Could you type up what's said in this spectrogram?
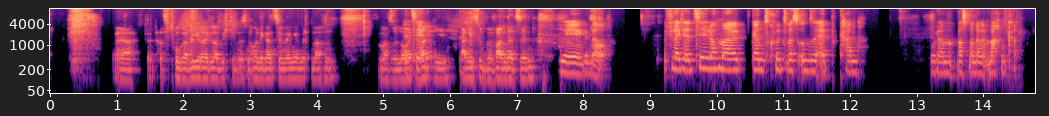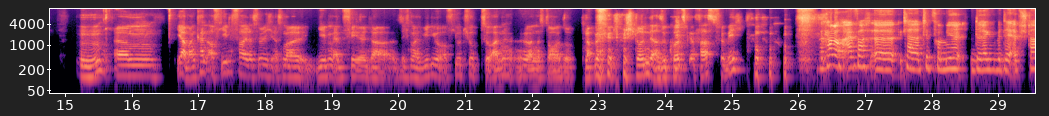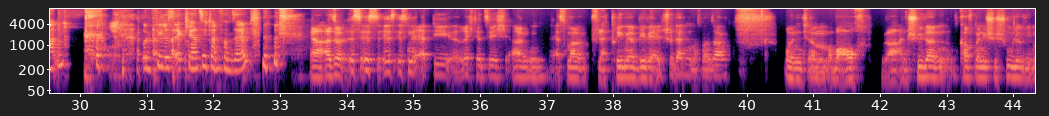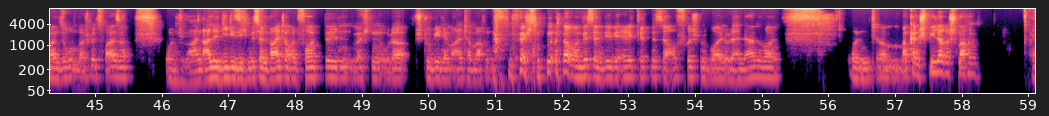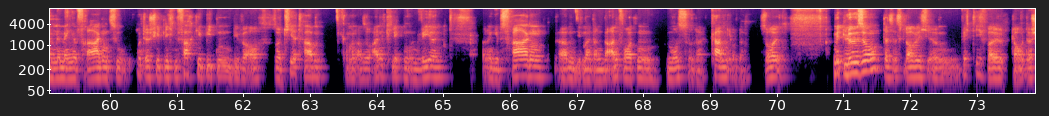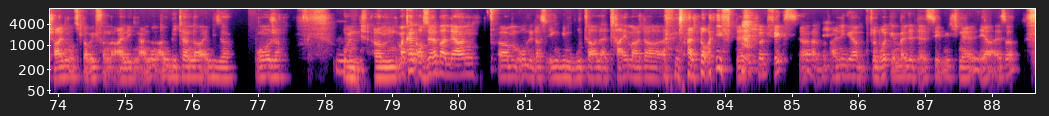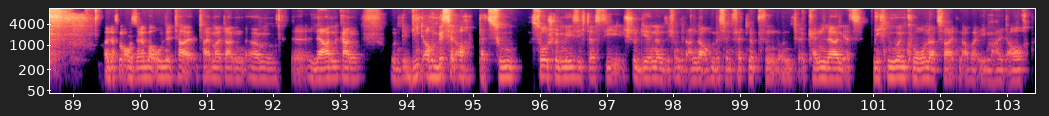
Ja, als Programmierer, glaube ich, die müssen auch eine ganze Menge mitmachen. Man so Leute erzähl. hat, die gar nicht so bewandert sind. Nee, genau. Vielleicht erzähl doch mal ganz kurz, was unsere App kann oder was man damit machen kann. Mhm, ähm, ja, man kann auf jeden Fall, das würde ich erstmal jedem empfehlen, da sich mal ein Video auf YouTube zu anhören. Das dauert so knapp eine Viertelstunde, also kurz gefasst für mich. Man kann auch einfach, äh, kleiner Tipp von mir, direkt mit der App starten. Und vieles erklärt sich dann von selbst. Ja, also es ist, es ist eine App, die richtet sich an erstmal vielleicht primär BWL-Studenten, muss man sagen. Und ähm, aber auch ja, an Schülern, kaufmännische Schule, wie mein Sohn beispielsweise. Und ja, an alle die, die sich ein bisschen weiter und fortbilden möchten oder Studien im Alter machen möchten und noch ein bisschen BWL-Kenntnisse auffrischen wollen oder erlernen wollen. Und ähm, man kann spielerisch machen. Wir haben eine Menge Fragen zu unterschiedlichen Fachgebieten, die wir auch sortiert haben. Kann man also anklicken und wählen. Und dann gibt es Fragen, ähm, die man dann beantworten muss oder kann oder soll. Mit Lösung. Das ist, glaube ich, ähm, wichtig, weil da unterscheiden wir uns, glaube ich, von einigen anderen Anbietern da in dieser Branche. Mhm. Und ähm, man kann auch selber lernen, ähm, ohne dass irgendwie ein brutaler Timer da, da läuft. Der ist schon fix. Ja. Einige haben schon rückgemeldet, der ist ziemlich schnell. Ja, also weil dass man auch selber ohne Timer dann ähm, äh, lernen kann und dient auch ein bisschen auch dazu, social-mäßig, dass die Studierenden sich untereinander auch ein bisschen verknüpfen und äh, kennenlernen. Jetzt nicht nur in Corona-Zeiten, aber eben halt auch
